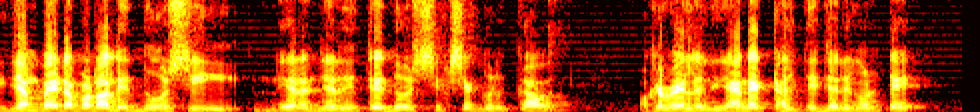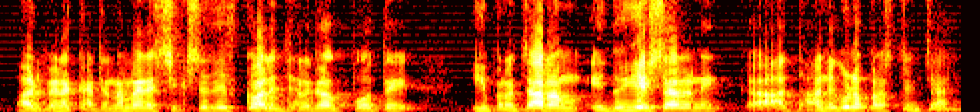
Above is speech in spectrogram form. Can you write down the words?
నిజం బయటపడాలి దోషి నేరం జరిగితే దోషి శిక్షకు గురి కావాలి. ఒకవేళ నిజానే కల్తీ జరిగి ఉంటే వాటిపైన కఠినమైన శిక్ష తీసుకోవాలి జరగకపోతే ఈ ప్రచారం ఎందుకు చేశారని దాన్ని కూడా ప్రశ్నించాలి.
